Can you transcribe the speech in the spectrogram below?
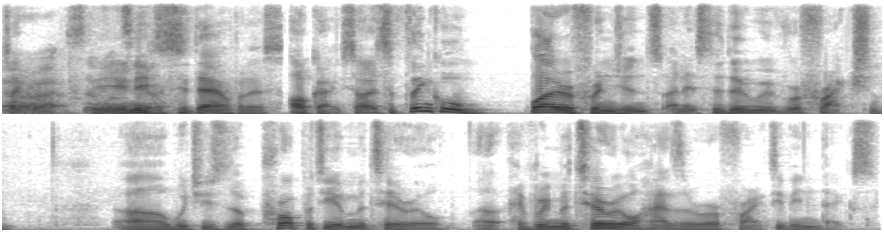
Check it Alright, out. so you need go. to sit down for this. Okay, so it's a thing called birefringence, and it's to do with refraction, uh, which is the property of material. Uh, every material has a refractive index,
